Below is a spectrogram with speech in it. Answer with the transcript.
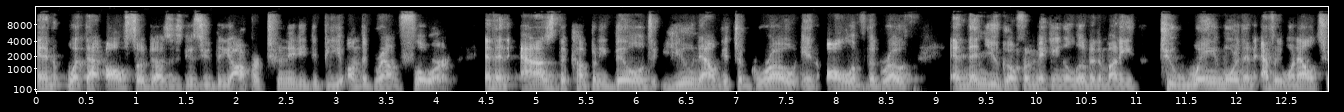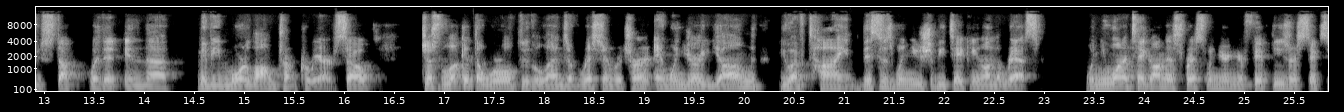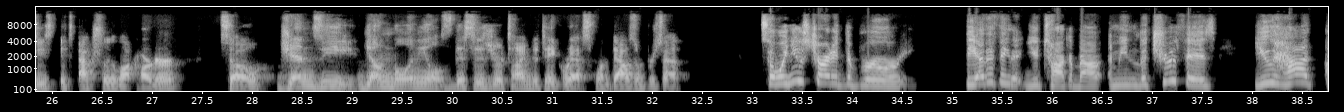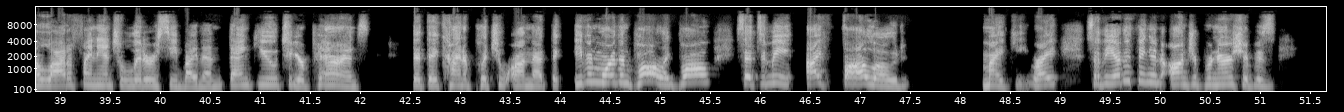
And what that also does is gives you the opportunity to be on the ground floor. And then as the company builds, you now get to grow in all of the growth. And then you go from making a little bit of money to way more than everyone else who stuck with it in the maybe more long term career. So just look at the world through the lens of risk and return. And when you're young, you have time. This is when you should be taking on the risk. When you want to take on this risk when you're in your 50s or 60s, it's actually a lot harder. So, Gen Z, young millennials, this is your time to take risk 1000%. So, when you started the brewery, The other thing that you talk about, I mean, the truth is you had a lot of financial literacy by then. Thank you to your parents that they kind of put you on that thing, even more than Paul. Like Paul said to me, I followed Mikey, right? So the other thing in entrepreneurship is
